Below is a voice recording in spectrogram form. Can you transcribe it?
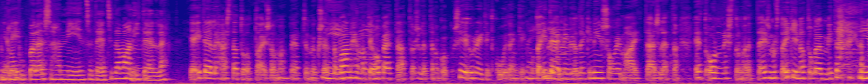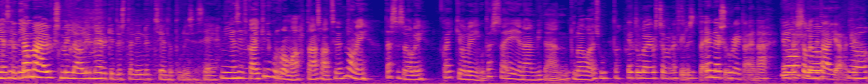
Mutta loppupeleissähän niin, että sä teet sitä vaan mm. itselle. Ja itsellehän sitä tuottaa isomman pettymyksen, niin, että vanhemmat niin. ja opettajat on sille, että no kun sinä yritit kuitenkin, niin, mutta itse mm. niin jotenkin niin soimaa itseään sille, että et onnistunut, että ei sinusta ikinä tule mitään. Niin, ja sitten niin, tämä yksi, millä oli merkitystä, niin nyt sieltä tuli se C. Niin, ja sitten kaikki niin romahtaa, saat sille, että no niin, tässä se oli. Kaikki oli niin kuin, tässä ei enää mitään tulevaisuutta. Ja tulee just semmoinen fiilis, että en edes yritä enää. Joo, ei tässä joo, ole mitään järkeä. Joo.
